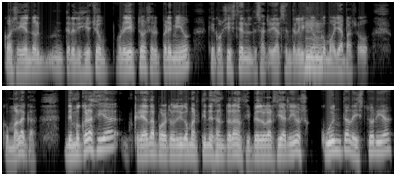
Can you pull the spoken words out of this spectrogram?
consiguiendo entre 18 proyectos el premio que consiste en desarrollarse en televisión, como ya pasó con Malaca. Democracia, creada por Rodrigo Martínez Antoranz y Pedro García Ríos, cuenta la historia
